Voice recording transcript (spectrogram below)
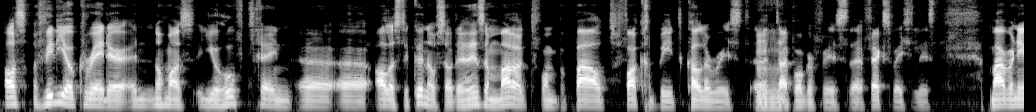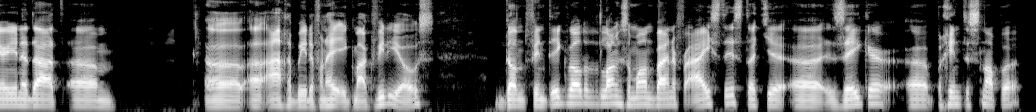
als video creator, en nogmaals, je hoeft geen eh, eh, alles te kunnen of zo. Er is een markt voor een bepaald vakgebied, colorist, eh, Mhm. typographist, eh, effect specialist. Maar wanneer je inderdaad ehm eh, eh, aangebieden van, hey, ik maak video's, dan vind ik wel dat het langzamerhand bijna vereist is dat je eh, zeker eh, begint te snappen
